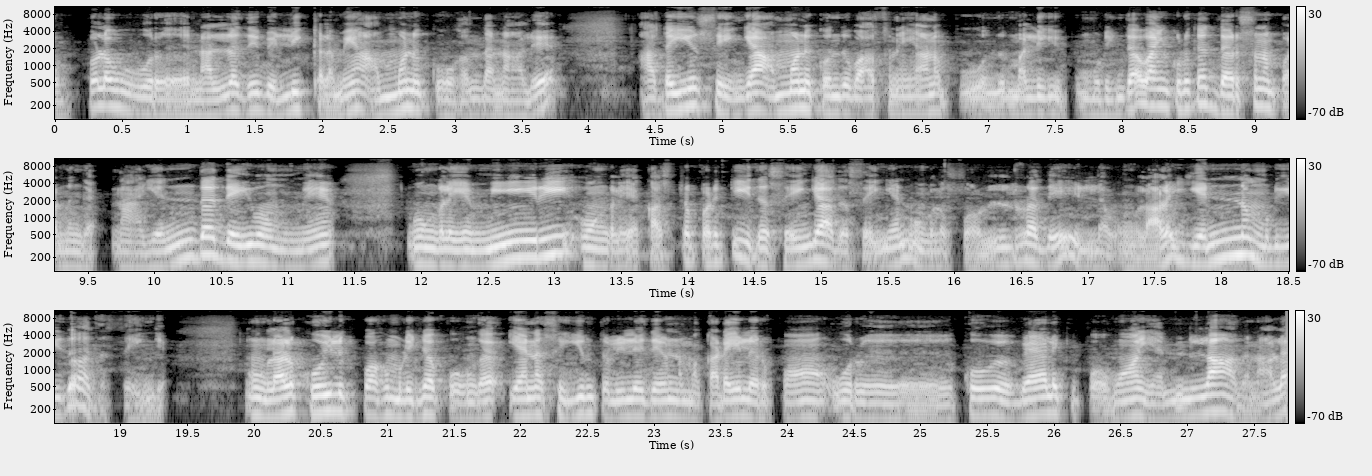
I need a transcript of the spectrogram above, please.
அவ்வளவு ஒரு நல்லது வெள்ளிக்கிழமை அம்மனுக்கு உகந்த நாள். அதையும் செய்யுங்க அம்மனுக்கு வந்து வாசனையான பூ வந்து மல்லிகைப்பூ முடிந்தால் வாங்கி கொடுக்க தரிசனம் பண்ணுங்கள் நான் எந்த தெய்வமுமே உங்களைய மீறி உங்களைய கஷ்டப்படுத்தி இதை செய்யுங்க அதை செய்யுங்கன்னு உங்களை சொல்கிறதே இல்லை. உங்களால் என்ன முடியுதோ அதை செய்யுங்க உங்களால் கோயிலுக்கு போக முடிஞ்சால் போங்க. ஏன்னா செய்யும் தொழிலே தேவன் நம்ம கடையில் இருப்போம். ஒரு கோ வேலைக்கு போவோம். எல்லாம் அதனால்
